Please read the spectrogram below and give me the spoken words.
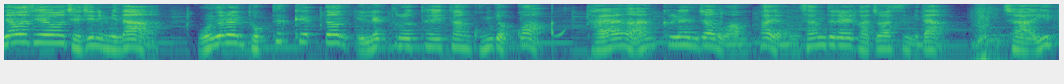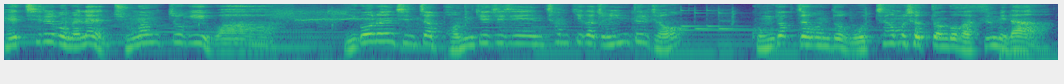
안녕하세요 재진입니다. 오늘은 독특했던 일렉트로 타이탄 공격과 다양한 클랜전 완파 영상들을 가져왔습니다. 자 이 배치를 보면은 중앙 쪽이 와 이거는 진짜 번개 지진 참기가 좀 힘들죠? 공격자분도 못 참으셨던 것 같습니다.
